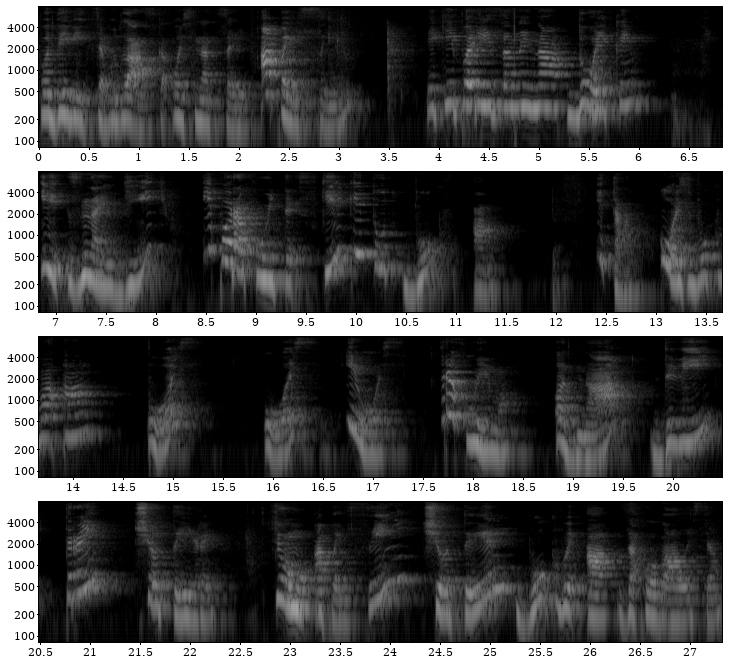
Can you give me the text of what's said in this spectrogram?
Подивіться, будь ласка, ось на цей апельсин, який порізаний на дольки. І знайдіть і порахуйте, скільки тут букв ось буква А, ось, ось і ось. Рахуємо. Одна, дві, три, чотири. В цьому апельсині чотири букви А заховалися.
